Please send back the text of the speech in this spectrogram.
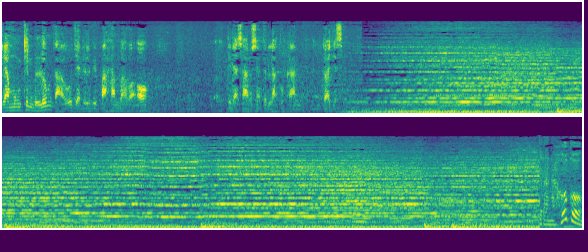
yang mungkin belum tahu jadi lebih paham bahwa oh tidak seharusnya itu dilakukan. Itu aja sih. Kerana hukum.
